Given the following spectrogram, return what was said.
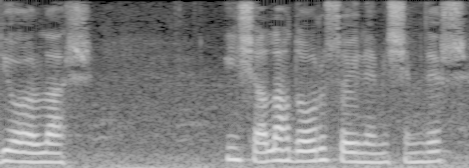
diyorlar. İnşallah doğru söylemişimdir.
